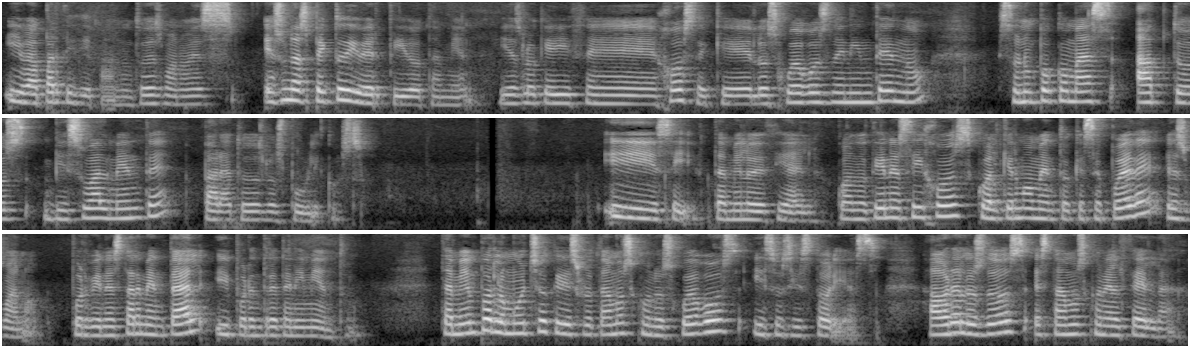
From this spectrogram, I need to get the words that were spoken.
y va participando. Entonces, bueno, es, es un aspecto divertido también. Y es lo que dice José, que los juegos de Nintendo son un poco más aptos visualmente para todos los públicos. Y sí, también lo decía él, cuando tienes hijos, cualquier momento que se puede es bueno, por bienestar mental y por entretenimiento. También por lo mucho que disfrutamos con los juegos y sus historias, Ahora los dos estamos con el Zelda,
